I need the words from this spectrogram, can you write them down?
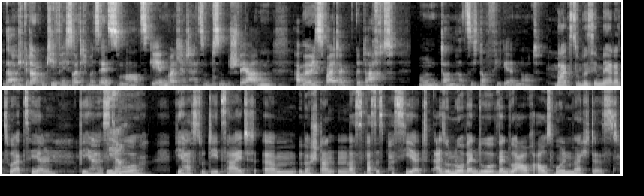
Da habe ich gedacht, okay, vielleicht sollte ich mal selbst zum Arzt gehen, weil ich hatte halt so ein bisschen Beschwerden, habe mir nichts weiter gedacht. Und dann hat sich doch viel geändert. Magst du ein bisschen mehr dazu erzählen? Wie hast ja. du wie hast du die Zeit ähm, überstanden? Was, was ist passiert? Also nur wenn du, wenn du auch ausholen möchtest.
